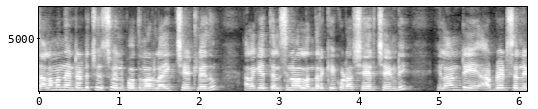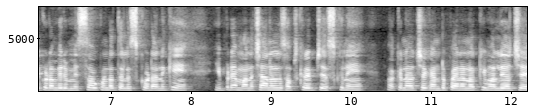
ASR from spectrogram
చాలామంది ఏంటంటే చూసి వెళ్ళిపోతున్నారు లైక్ చేయట్లేదు. అలాగే తెలిసిన వాళ్ళందరికీ కూడా షేర్ చేయండి. ఇలాంటి అప్డేట్స్ అన్నీ కూడా మీరు మిస్ అవ్వకుండా తెలుసుకోవడానికి ఇప్పుడే మన ఛానల్ని సబ్స్క్రైబ్ చేసుకుని పక్కనే వచ్చే గంట పైన నొక్కి మళ్ళీ వచ్చే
